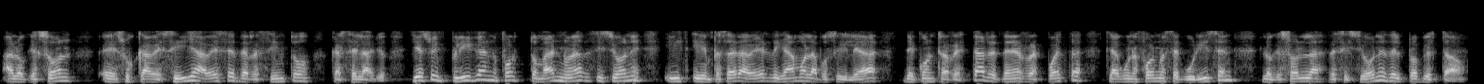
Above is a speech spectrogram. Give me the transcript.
a lo que son eh, sus cabecillas a veces de recintos carcelarios. Y eso implica tomar nuevas decisiones y, y empezar a ver, digamos, la posibilidad de contrarrestar, de tener respuestas que de alguna forma seguricen lo que son las decisiones del propio Estado.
